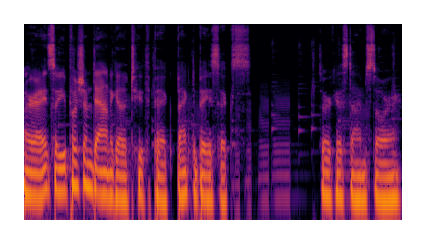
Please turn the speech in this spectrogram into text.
Alright, so you push him down to get a toothpick. Back to basics. Circus dime store.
